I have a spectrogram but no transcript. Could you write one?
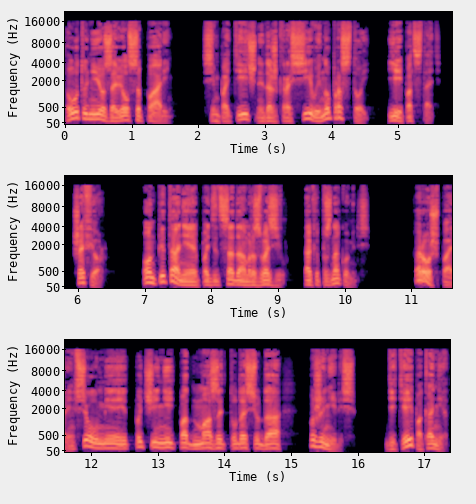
Тут у нее завелся парень, симпатичный, даже красивый, но простой, ей подстать, шофер. Он питание по детсадам развозил, так и познакомились. Хороший парень, все умеет, починить, подмазать туда-сюда, поженились. Детей пока нет.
